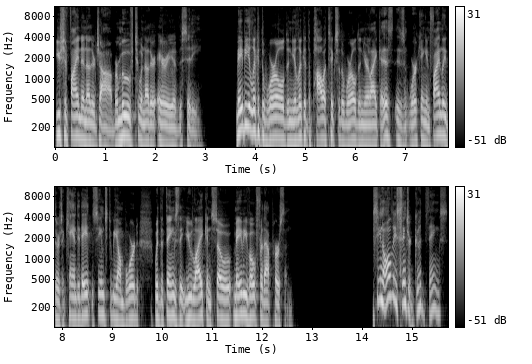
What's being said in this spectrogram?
you should find another job or move to another area of the city. Maybe you look at the world and you look at the politics of the world and you're like, this isn't working. And finally, there's a candidate that seems to be on board with the things that you like. And so maybe vote for that person. You see, all these things are good things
